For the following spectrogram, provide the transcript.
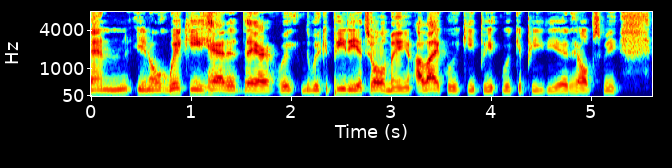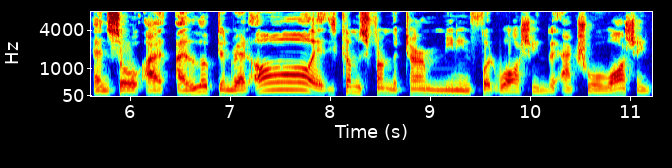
and you know wiki had it there. Wikipedia told me i like wikipedia it helps me. And so I, I looked and read oh it comes from the term meaning foot washing the actual washing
